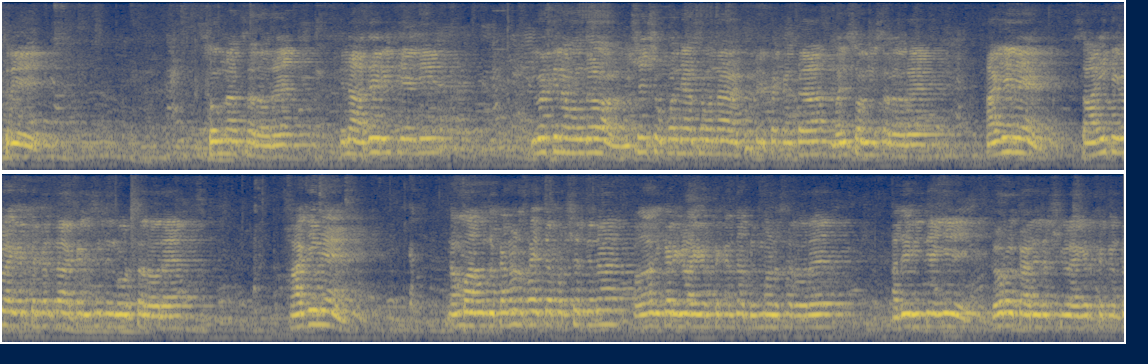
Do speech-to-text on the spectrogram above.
ಶ್ರೀ ಸೋಮನಾಥ್ ಸರ್ ಅವರೇ. ಇನ್ನು ಅದೇ ರೀತಿಯಾಗಿ ಇವತ್ತಿನ ಒಂದು ವಿಶೇಷ ಉಪನ್ಯಾಸವನ್ನ ಕೊಟ್ಟಿರ್ತಕ್ಕಂಥ ಮರಿಸ್ವಾಮಿ ಸರ್ ಅವರೇ, ಹಾಗೇನೆ ಸಾಹಿತಿಗಳಾಗಿರ್ತಕ್ಕಂಥ ಕವಿಸಿದ್ದಗೌಡ ಸರ್ ಅವರೇ, ಹಾಗೇನೆ ನಮ್ಮ ಒಂದು ಕನ್ನಡ ಸಾಹಿತ್ಯ ಪರಿಷತ್ತಿನ ಪದಾಧಿಕಾರಿಗಳಾಗಿರ್ತಕ್ಕಂಥ ಭೀಮಣ್ಣ ಸರ್ ಅವರೇ, ಅದೇ ರೀತಿಯಾಗಿ ಗೌರವ ಕಾರ್ಯದರ್ಶಿಗಳಾಗಿರ್ತಕ್ಕಂಥ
